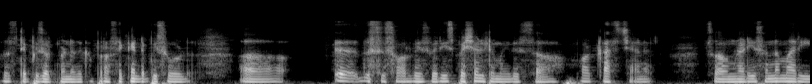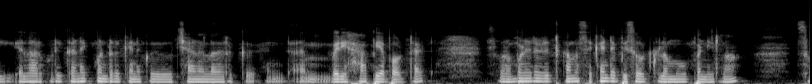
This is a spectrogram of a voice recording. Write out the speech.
ஃபர்ஸ்ட் எபிசோட் பண்ணதுக்கப்புறம் second episode this is always very special to my this podcast channel so முன்னாடியே சொன்ன மாதிரி எல்லாருக்கூடயும் கனெக்ட் பண்ணுறதுக்கு எனக்கு ஒரு சேனலாக இருக்குது and I am very happy about that so ரொம்ப நேரம் எடுத்துக்காமல் செகண்ட் எபிசோட்குள்ளே மூவ் பண்ணிடலாம். ஸோ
